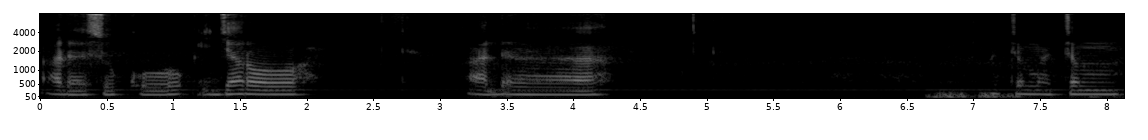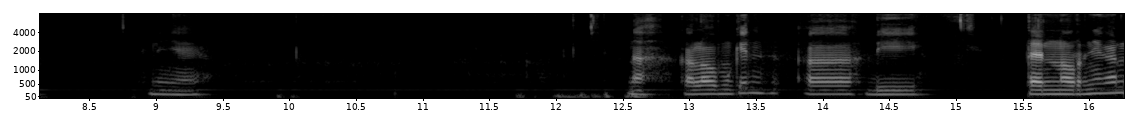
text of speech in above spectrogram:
ada suku ijaroh ada macam-macam ini ya. Nah kalau mungkin uh, di tenornya kan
